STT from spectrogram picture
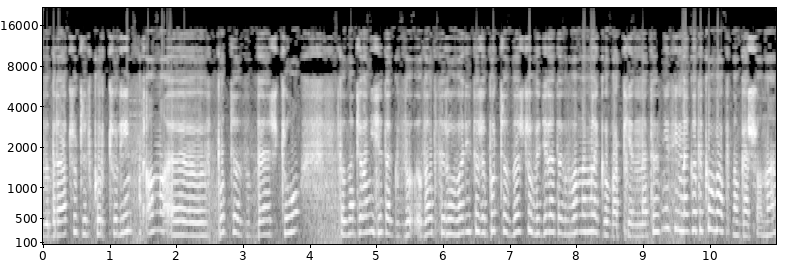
z braczu czy z korczuli, on e, podczas deszczu, to znaczy oni się tak zaobserwowali to, że podczas deszczu wydziela tak zwane mleko wapienne. To jest nic innego, tylko wapno gaszone.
